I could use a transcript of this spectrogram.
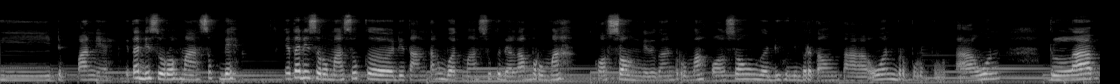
di depan ya kita disuruh masuk deh kita disuruh masuk ke ditantang buat masuk ke dalam rumah kosong gitu kan. Rumah kosong nggak dihuni bertahun-tahun berpuluh-puluh tahun. Gelap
